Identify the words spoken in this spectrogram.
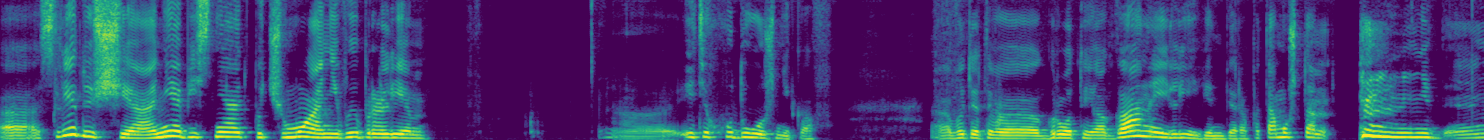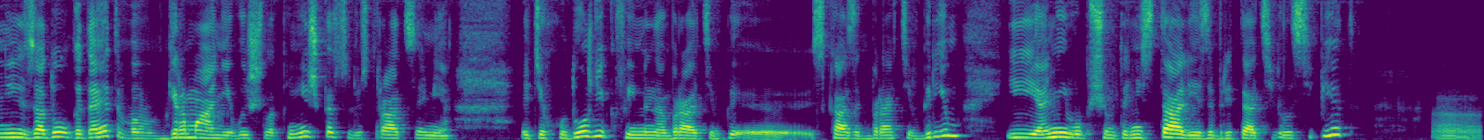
А, следующее, они объясняют, почему они выбрали э, этих художников, вот этого Грота Иоганна и Левенбера, потому что незадолго до этого в Германии вышла книжка с иллюстрациями этих художников, именно братьев, э, сказок братьев Грим, и они, в общем-то, не стали изобретать велосипед, э,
